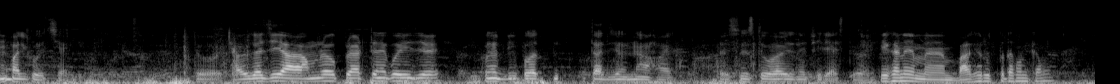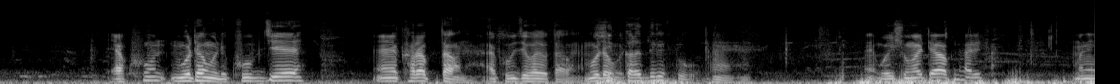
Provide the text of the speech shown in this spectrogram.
মাল করছে আর কি। তো ঠাকুর কাছে আমরাও প্রার্থনা করি যে কোনো বিপদ তার জন্য না হয় তাই সুস্থভাবে যেন ফিরে আসতে পারে। এখানে বাঘের উৎপাত এখন কেমন? এখন মোটামুটি খুব যে খারাপ তাও না আর খুব যে ভালো তাও না মোটামুটি। শীতকালের দিকে একটু? হ্যাঁ হ্যাঁ। হ্যাঁ, ওই সময়টা আপনার মানে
